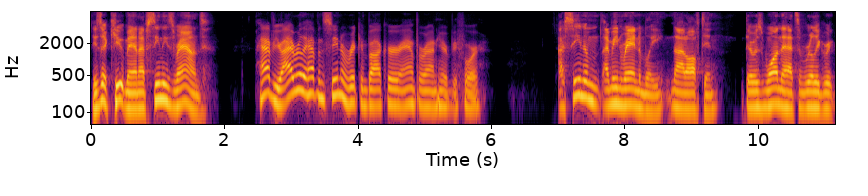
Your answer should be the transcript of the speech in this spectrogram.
These are cute, man. I've seen these round. Have you? I really haven't seen a Rickenbacker amp around here before. I've seen them, I mean, randomly, not often. There was one that had some really great,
